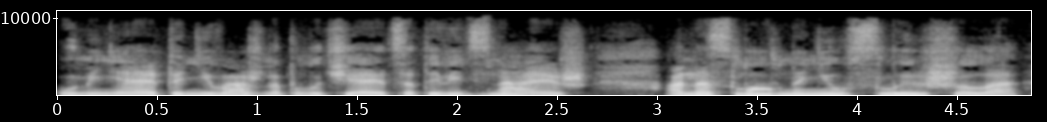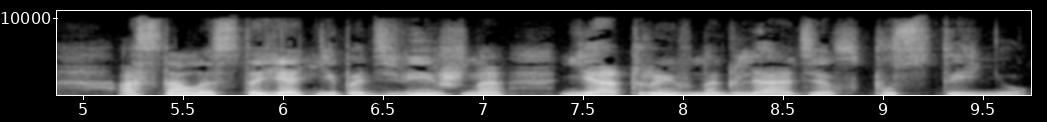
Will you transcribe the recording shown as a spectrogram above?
«У меня это неважно получается, ты ведь знаешь». Она словно не услышала, осталась стоять неподвижно, неотрывно глядя в пустыню.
